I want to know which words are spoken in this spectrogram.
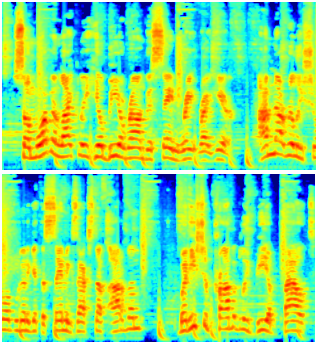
So more than likely, he'll be around this same rate right here. I'm not really sure if we're going to get the same exact stuff out of him, but he should probably be about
